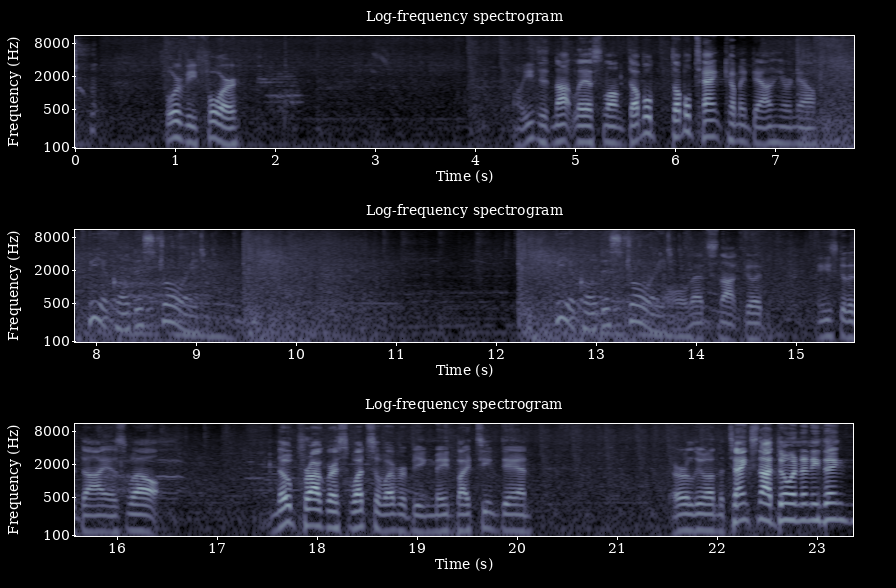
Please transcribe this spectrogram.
Four v four. Oh, he did not last long. Double double tank coming down here now. Vehicle destroyed. Vehicle destroyed. Oh, that's not good. He's going to die as well. No progress whatsoever being made by Team Dan early on. The tank's not doing anything.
